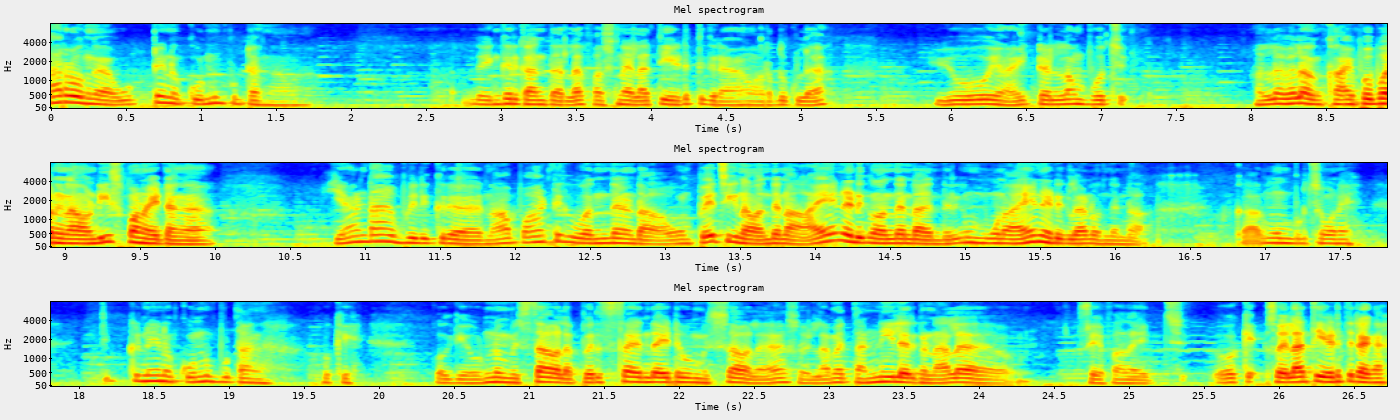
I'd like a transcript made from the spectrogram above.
ஆரோங்க விட்டு எனக்கு கொண்டு போட்டாங்க அவன். இந்த எங்கே இருக்கான்னு தெரில ஃபஸ்ட் நான் எல்லாத்தையும் எடுத்துக்கிறேன் வரதுக்குள்ளே ஐயோ என் ஐட்டெல்லாம் போச்சு. நல்ல வேலை அவன் கா இப்போ பாருங்க நான் அவன் டீஸ்பான் ஆகிட்டாங்க ஏன்டா இப்படி இருக்கிற? நான் பாட்டுக்கு வந்தேன்டா. அவன் பேச்சுக்கு நான் வந்தேன் நான் அயன் எடுக்க வந்தேன்டா. இந்த இருக்கு மூணு அயன் எடுக்கலான்னு வந்தேன்டா. கர்மம் பிடிச்சவனே. திக்குன்னு எனக்கு கொண்டு போட்டாங்க. ஓகே ஓகே ஒன்றும் மிஸ் ஆகலை. பெருசாக எந்த ஐட்டமும் மிஸ் ஆகலை. ஸோ எல்லாமே தண்ணியில் இருக்கனால சேஃபாக தான் ஆயிடுச்சு. ஓகே ஸோ எல்லாத்தையும் எடுத்துட்டாங்க.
